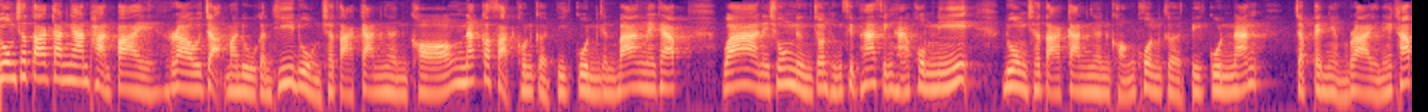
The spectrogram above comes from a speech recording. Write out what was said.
ดวงชะตาการงานผ่านไป เราจะมาดูกันที่ดวงชะตาการเงินของนักกษัตริย์คนเกิดปีกุลกันบ้างนะครับ ว่าในช่วง 1 จนถึง 15 สิงหาคมนี้ ดวงชะตาการเงินของคนเกิดปีกุลนั้น จะเป็นอย่างไรนะครับ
